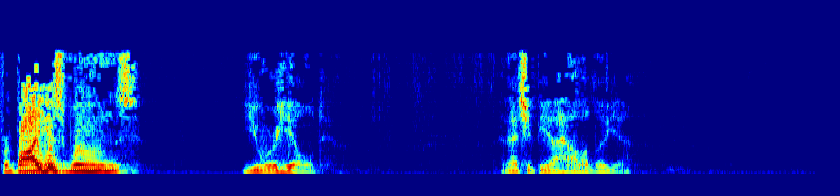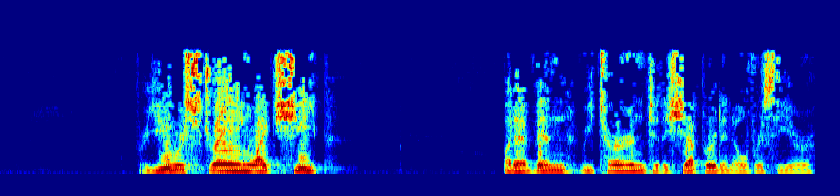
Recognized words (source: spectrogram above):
For by his wounds you were healed. And that should be a hallelujah. For you were straying like sheep but have been returned to the shepherd and overseer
